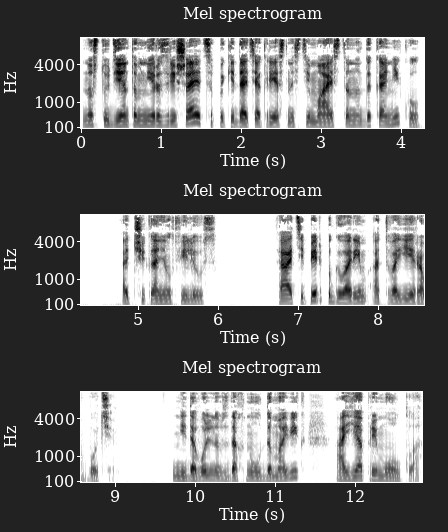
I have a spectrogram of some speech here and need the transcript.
Но студентам не разрешается покидать окрестности Майстона до каникул, отчеканил Филиус. А теперь поговорим о твоей работе. Недовольно вздохнул домовик, а я примолкла.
